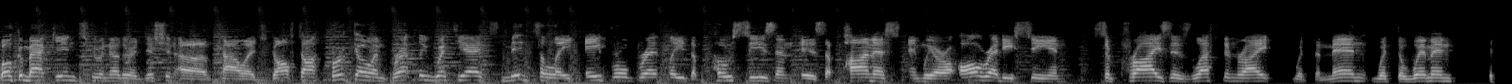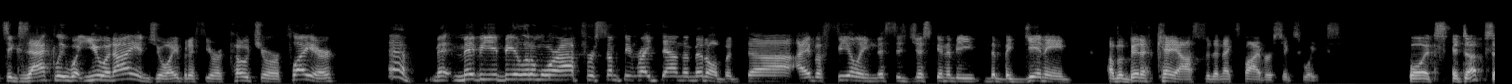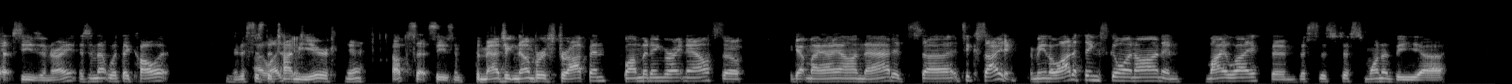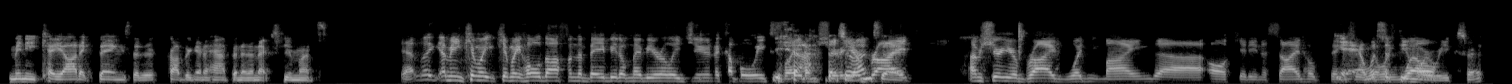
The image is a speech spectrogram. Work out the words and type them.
Welcome back into another edition of College Golf Talk. Burko and Brentley with you. It's mid to late April, Brentley. The postseason is upon us, and we are already seeing surprises left and right with the men, with the women. It's exactly what you and I enjoy, but if you're a coach or a player, eh, maybe you'd be a little more apt for something right down the middle. But uh, I have a feeling this is just going to be the beginning of a bit of chaos for the next five or six weeks. Well, it's it's upset season, right? Isn't that what they call it? I mean, this is I the like time it. of year, yeah, upset season. The magic numbers dropping, plummeting right now. So I got my eye on that. It's uh, it's exciting. I mean, a lot of things going on in my life, and this is just one of the uh, many chaotic things that are probably going to happen in the next few months. Yeah, like I mean, can we can we hold off on the baby till maybe early June, a couple weeks yeah, I'm sure your I'm bride saying. I'm sure your bride wouldn't mind. Uh, all kidding aside, hope things yeah, are what's going a few well. more weeks, right?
